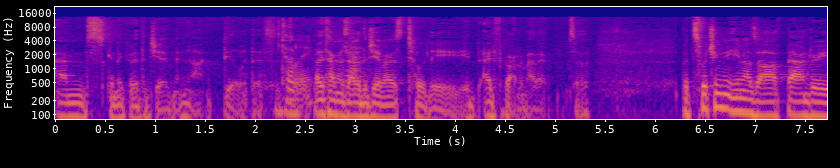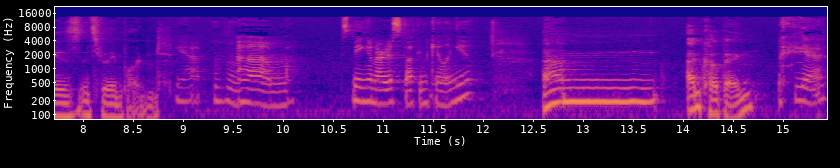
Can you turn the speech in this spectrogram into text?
I'm just gonna go to the gym and not deal with this. Totally. By the time I was out of the gym, I was totally I'd forgotten about it. So, but switching the emails off, boundaries, it's really important. Yeah. Um, is being an artist fucking killing you? Um, I'm coping. Yeah.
